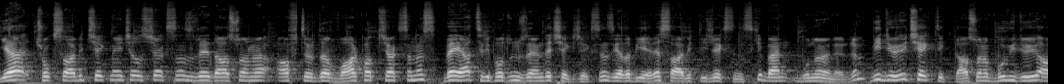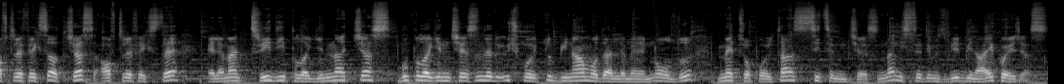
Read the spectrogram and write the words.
ya çok sabit çekmeye çalışacaksınız ve daha sonra after'da warp atacaksınız veya tripodun üzerinde çekeceksiniz ya da bir yere sabitleyeceksiniz ki ben bunu öneririm. Videoyu çektik. Daha sonra bu videoyu After Effects'e atacağız. After Effects'te Element 3D pluginini açacağız. Bu pluginin içerisinde de 3 boyutlu bina modellemelerinin olduğu Metropolitan City'nin içerisinden istediğimiz bir binayı koyacağız.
